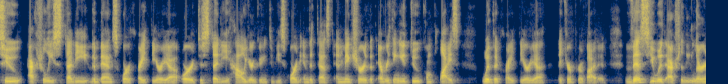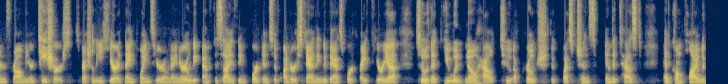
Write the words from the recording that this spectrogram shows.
to actually study the band score criteria or to study how you're going to be scored in the test and make sure that everything you do complies with the criteria that you're provided. This you would actually learn from your teachers, especially here at 9.0 Niner. We emphasize the importance of understanding the band score criteria so that you would know how to approach the questions in the test and comply with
